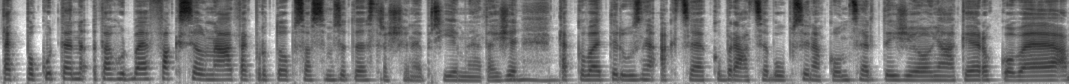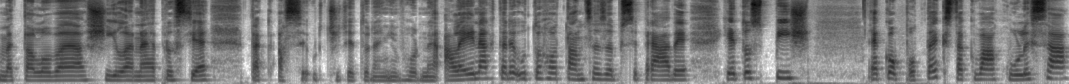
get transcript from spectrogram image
tak pokud ten, ta hudba je fakt silná, tak pro toho psa si myslím, že to je strašně nepříjemné. Takže hmm. takové ty různé akce, jako brát sebou psy na koncerty, že jo, nějaké rokové a metalové a šílené prostě, tak asi určitě to není vhodné. Ale jinak tady u toho tance ze psy právě je to spíš jako potext, taková kulisa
